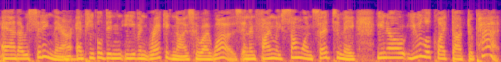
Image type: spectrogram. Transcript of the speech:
And I was sitting there, and people didn't even recognize who I was. And then finally, someone said to me, You know, you look like Dr. Pat,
